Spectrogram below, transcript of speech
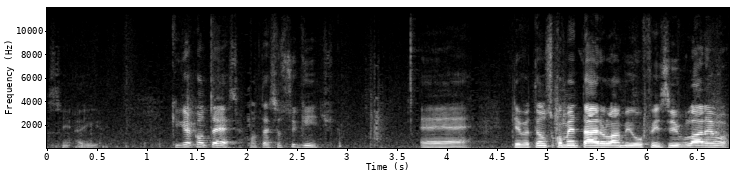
assim, aí. O que que acontece? Acontece o seguinte. É... Teve até uns comentários lá meio ofensivos lá, né, amor?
